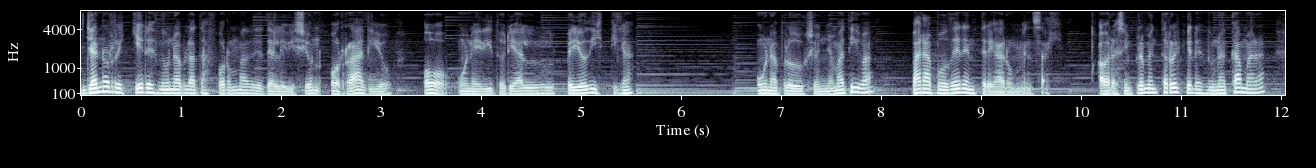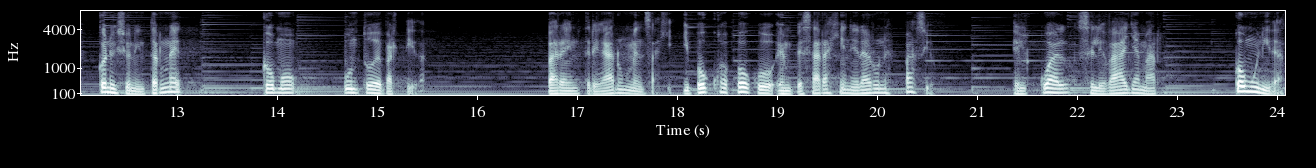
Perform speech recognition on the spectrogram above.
ya no requieres de una plataforma de televisión o radio o una editorial periodística, una producción llamativa, para poder entregar un mensaje. Ahora simplemente requieres de una cámara, conexión a Internet como punto de partida para entregar un mensaje y poco a poco empezar a generar un espacio el cual se le va a llamar comunidad.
